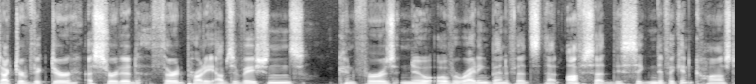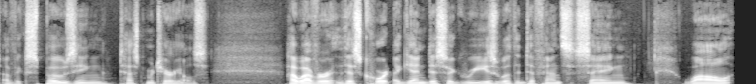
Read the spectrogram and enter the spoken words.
Dr. Victor asserted third party observations confers no overriding benefits that offset the significant cost of exposing test materials. However, this court again disagrees with the defense, saying while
